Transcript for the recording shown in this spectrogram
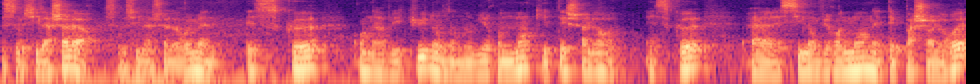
c'est aussi la chaleur, c'est aussi la chaleur humaine. Est-ce que on a vécu dans un environnement qui était chaleureux? Est-ce que euh, si l'environnement n'était pas chaleureux,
